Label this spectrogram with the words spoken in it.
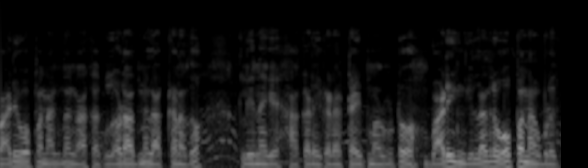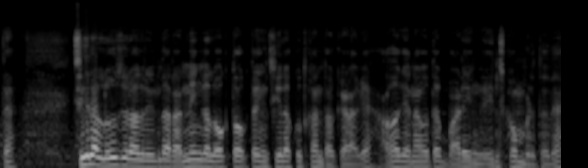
ಬಾಡಿ ಓಪನ್ ಆಗ್ದಂಗೆ ಹಾಕಕ್ಕೆ ಲೋಡ್ ಆದಮೇಲೆ ಹಾಕ್ಕೊಳೋದು ಕ್ಲೀನಾಗಿ ಆ ಕಡೆ ಈ ಕಡೆ ಟೈಟ್ ಮಾಡಿಬಿಟ್ಟು ಬಾಡಿ ಹಿಂಗಿಲ್ಲಾಂದರೆ ಓಪನ್ ಆಗಿಬಿಡುತ್ತೆ. ಚೀಲ ಲೂಸ್ ಇರೋದ್ರಿಂದ ರನ್ನಿಂಗಲ್ಲಿ ಹೋಗ್ತಾ ಹೋಗ್ತಾ ಹಿಂಗೆ ಚೀಲ ಕುತ್ಕೊಂತ ಕೆಳಗೆ. ಅವಾಗ ಏನಾಗುತ್ತೆ, ಬಾಡಿ ಹಿಂಗೆ ಹಿಂಚ್ಕೊಂಡ್ಬಿಡ್ತದೆ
